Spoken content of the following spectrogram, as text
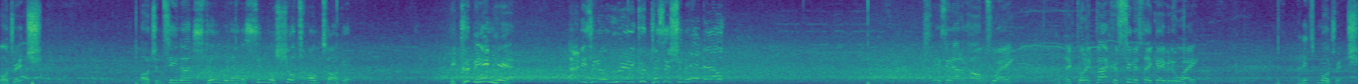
Modric. Argentina still without a single shot on target. He could be in here. And he's in a really good position here now. It out of harm's way. And they've got it back as soon as they gave it away. And it's Modric.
